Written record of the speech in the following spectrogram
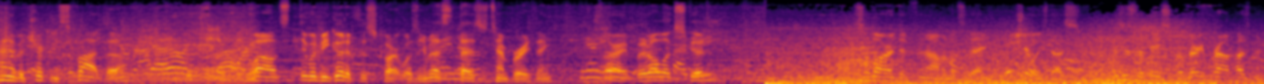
Kind of a tricky spot, though. Yeah, I don't like. Well, it's, it would be good if this cart wasn't here, but that's, that's a temporary thing. We gotta go All right, but it all looks good. So Laura did phenomenal today. She always does. This is the face of a very proud husband.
